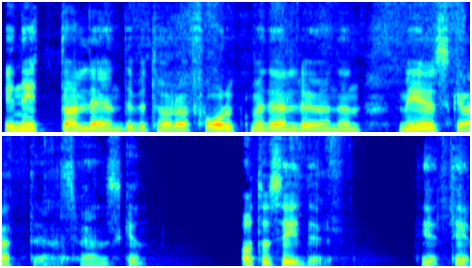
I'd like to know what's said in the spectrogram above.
I 19 länder betalar folk med den lönen mer skatt än svensken. 8 sidor. TT.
